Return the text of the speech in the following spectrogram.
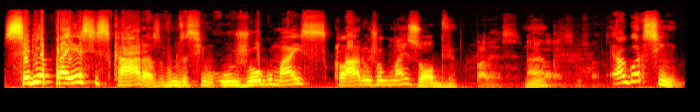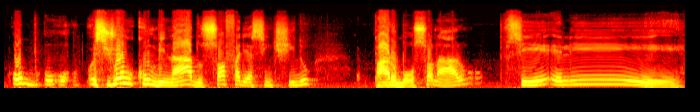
Seria para esses caras, vamos dizer assim, o jogo mais claro, o jogo mais óbvio. Parece. Né? Parece. Agora sim, o- o- esse jogo combinado só faria sentido para o Bolsonaro se ele.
